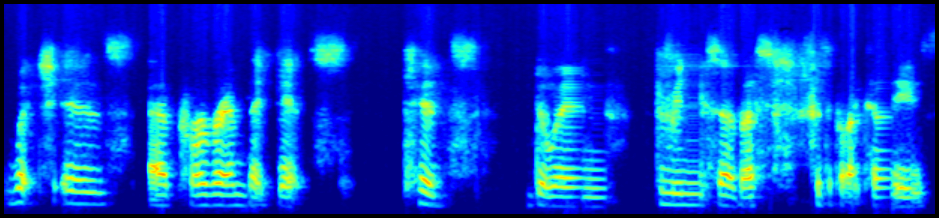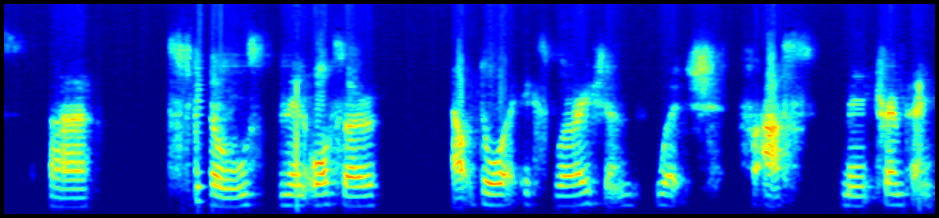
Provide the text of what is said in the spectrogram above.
which is a program that gets kids doing community service, physical activities, uh, skills, and then also outdoor exploration, which for us meant tramping.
